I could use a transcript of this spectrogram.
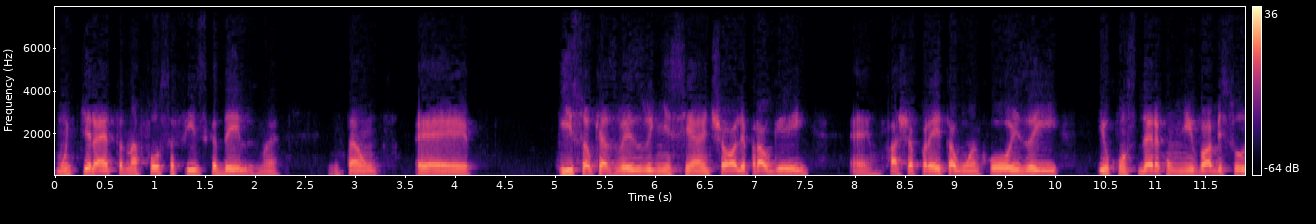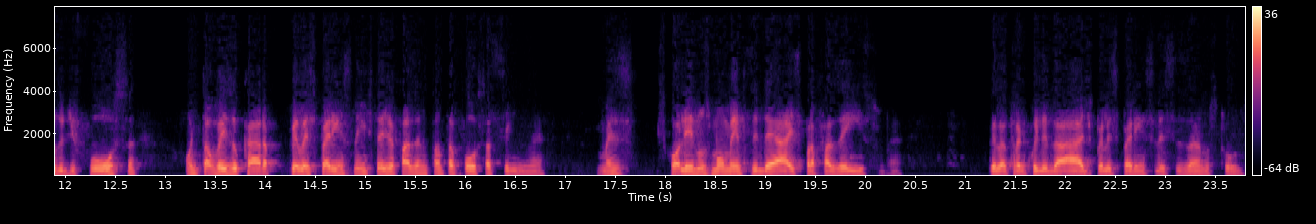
muito direta na força física deles. Né? Então, é, isso é o que às vezes o iniciante olha para alguém, é, faixa preta, alguma coisa, e, e o considera com um nível absurdo de força, onde talvez o cara, pela experiência, nem esteja fazendo tanta força assim, né? Mas escolher nos momentos ideais para fazer isso, né? Pela tranquilidade, pela experiência desses anos todos.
